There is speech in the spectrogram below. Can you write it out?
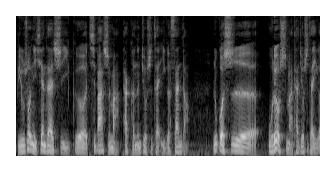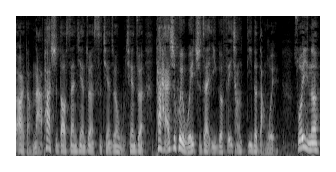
比如说你现在是一个七八十码，它可能就是在一个三档；如果是五六十码，它就是在一个二档。哪怕是到三千转、四千转、五千转，它还是会维持在一个非常低的档位。所以呢，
